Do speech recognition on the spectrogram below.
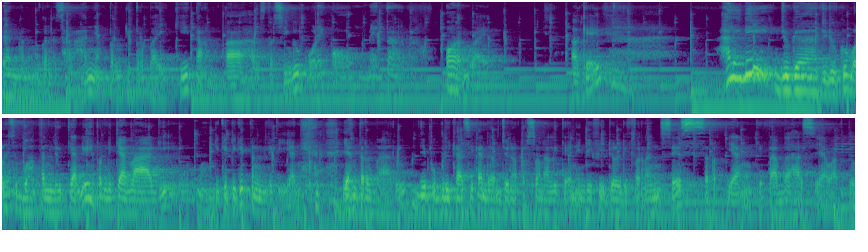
dan menemukan kesalahan yang perlu diperbaiki tanpa harus tersinggung oleh komentar orang lain. Oke. Okay? Hal ini juga didukung oleh sebuah penelitian, eh penelitian lagi, dikit-dikit penelitian yang terbaru dipublikasikan dalam jurnal Personality and Individual Differences seperti yang kita bahas ya waktu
